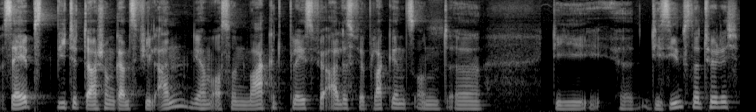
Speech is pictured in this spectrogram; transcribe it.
selbst bietet da schon ganz viel an. Die haben auch so ein Marketplace für alles, für Plugins und äh, die, äh, die Themes natürlich.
